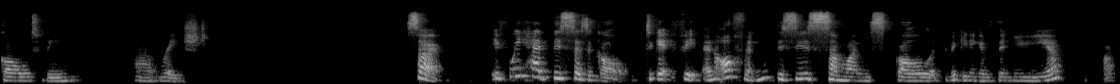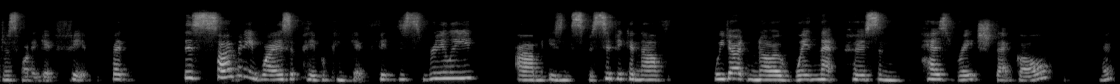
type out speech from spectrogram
goal to be uh, reached. So if we had this as a goal to get fit, and often this is someone's goal at the beginning of the new year, I just want to get fit. But there's so many ways that people can get fit. This really um, isn't specific enough. We don't know when that person has reached that goal. Okay?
